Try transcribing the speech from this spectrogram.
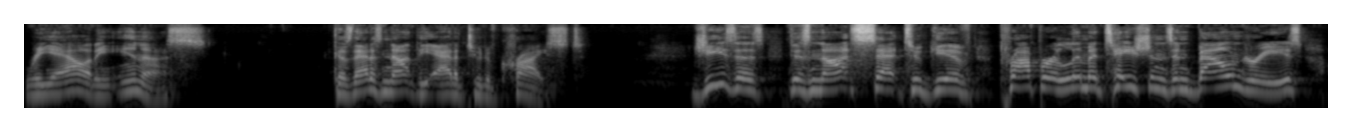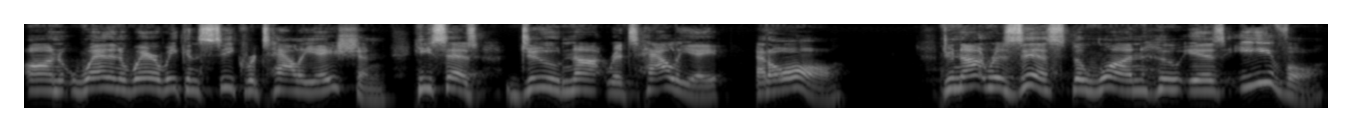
reality in us because that is not the attitude of Christ. Jesus does not set to give proper limitations and boundaries on when and where we can seek retaliation. He says, do not retaliate at all. Do not resist the one who is evil.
